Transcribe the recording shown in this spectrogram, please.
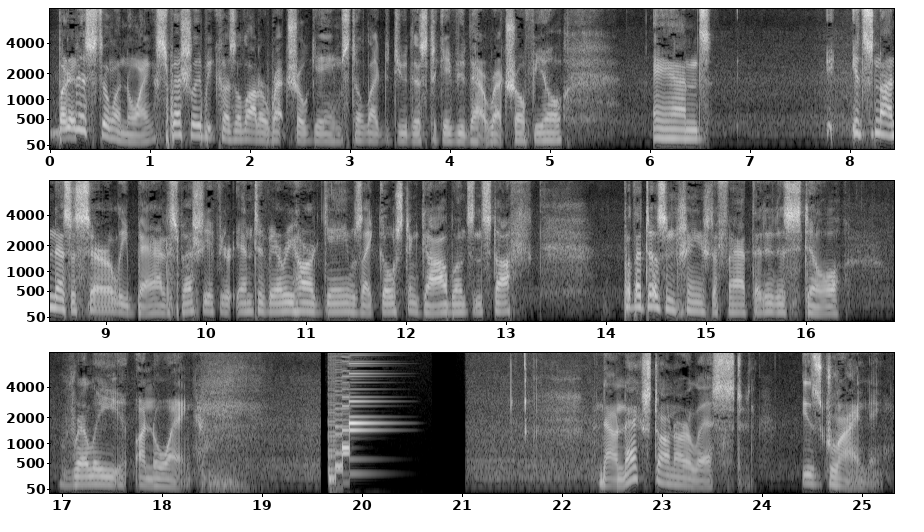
But it is still annoying, especially because a lot of retro games still like to do this to give you that retro feel. And it's not necessarily bad, especially if you're into very hard games like Ghost and Goblins and stuff. But that doesn't change the fact that it is still really annoying. Now, next on our list is grinding.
